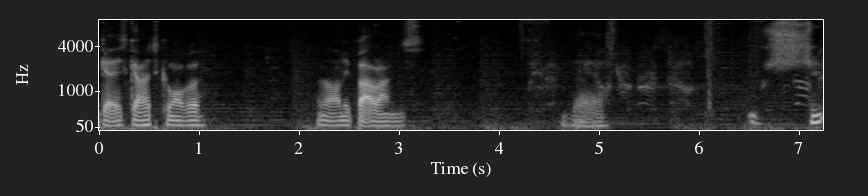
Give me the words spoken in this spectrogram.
get this guy to come over. No, I need batarangs. There. Oh, shit.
